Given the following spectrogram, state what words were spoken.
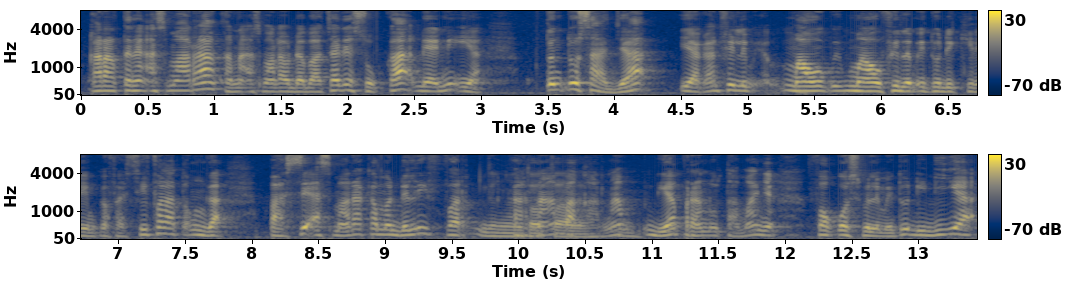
karakternya Asmara karena Asmara udah baca dia suka dia ini ya tentu saja ya kan film mau mau film itu dikirim ke festival atau enggak pasti Asmara akan mendeliver Dengan karena total apa? ya. Karena dia peran utamanya fokus film itu di dia.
